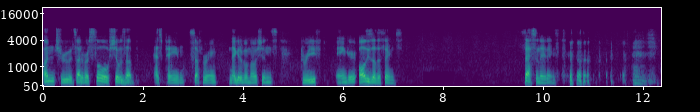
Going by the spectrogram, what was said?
untrue inside of our soul shows up as pain, suffering, negative emotions, grief, anger, all these other things fascinating.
